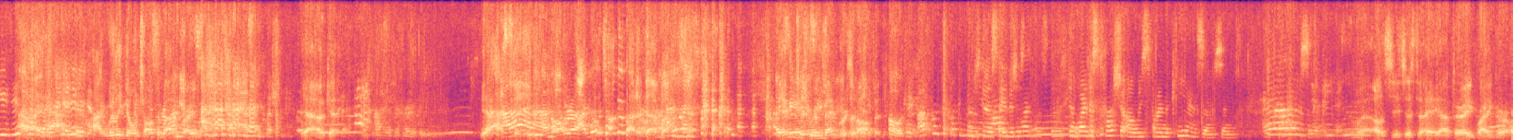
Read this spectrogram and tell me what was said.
Bad memory. Maybe you did. I, I really don't talk Just about remind it very much. next time I ask question. Yeah, okay. I haven't heard of it. Yeah, ah. see? All right. I don't talk about it that much. Maybe just remembers it often. Oh, okay. I was gonna say, there's, then why does Tasha always find the chiasms and the and everything? Well, she's just a, uh very bright girl.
